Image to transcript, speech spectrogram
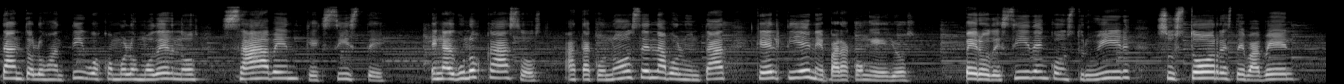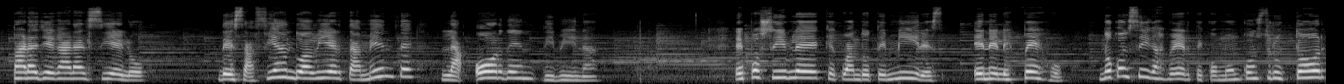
tanto los antiguos como los modernos, saben que existe. En algunos casos, hasta conocen la voluntad que Él tiene para con ellos, pero deciden construir sus torres de Babel para llegar al cielo desafiando abiertamente la orden divina. Es posible que cuando te mires en el espejo no consigas verte como un constructor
